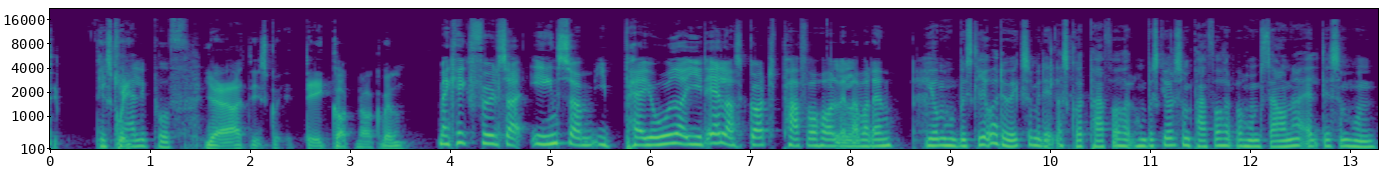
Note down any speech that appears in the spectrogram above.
Det, det er kærlig puff. Ja, det er, sgu, det er ikke godt nok, vel? Man kan ikke føle sig ensom i perioder i et ellers godt parforhold, eller hvordan? Jo, men hun beskriver det jo ikke som et ellers godt parforhold. Hun beskriver det som et parforhold, hvor hun savner alt det, som hun...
